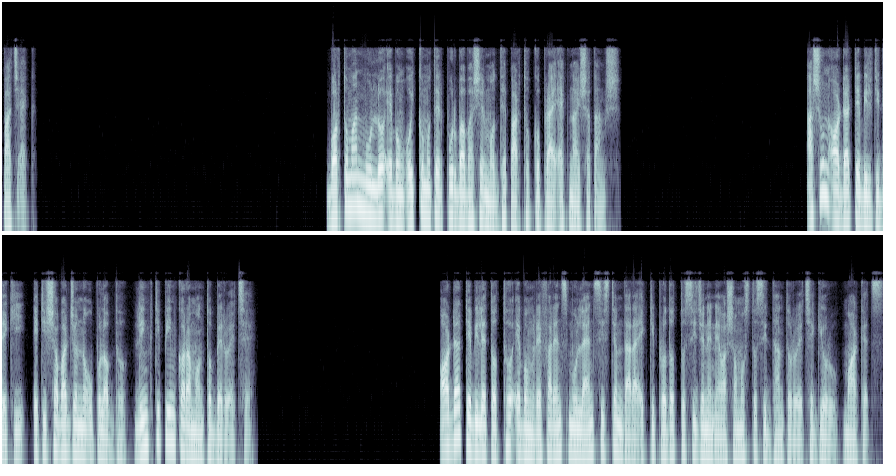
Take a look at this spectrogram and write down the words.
পাঁচ এক। বর্তমান মূল্য এবং ঐক্যমতের পূর্বাভাসের মধ্যে পার্থক্য প্রায় এক নয় শতাংশ। আসুন অর্ডার টেবিলটি দেখি, এটি সবার জন্য উপলব্ধ, লিঙ্কটি পিন করা মন্তব্যে রয়েছে। অর্ডার টেবিলে তথ্য এবং রেফারেন্স মূল্যায়ন সিস্টেম দ্বারা একটি প্রদত্ত সিজনে নেওয়া সমস্ত সিদ্ধান্ত রয়েছে গিওরু মার্কেটস।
